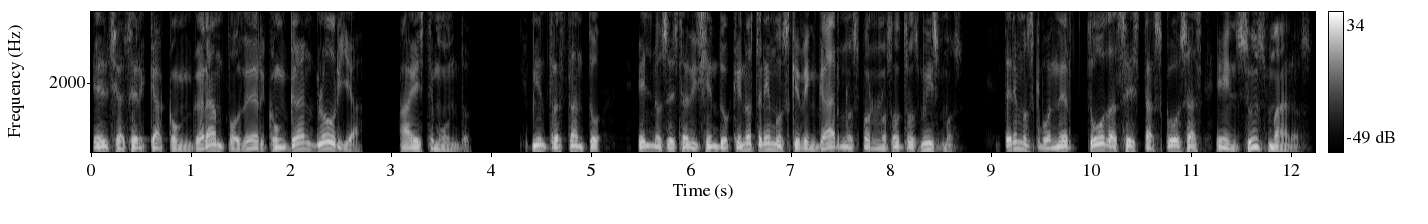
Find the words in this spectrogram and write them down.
Él se acerca con gran poder, con gran gloria a este mundo. Mientras tanto, Él nos está diciendo que no tenemos que vengarnos por nosotros mismos. Tenemos que poner todas estas cosas en sus manos.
